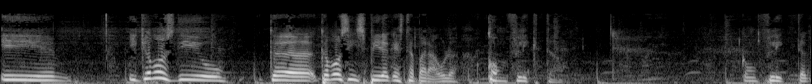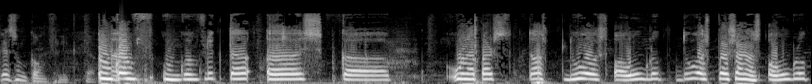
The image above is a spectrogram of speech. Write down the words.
I, i què vos diu, que, que vos inspira aquesta paraula? Conflicte. Conflicte, què és un conflicte? un, conf un conflicte és que una dos, dues o un grup, dues persones o un grup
